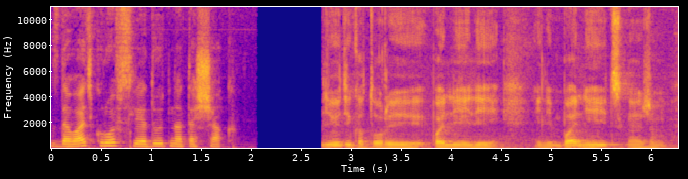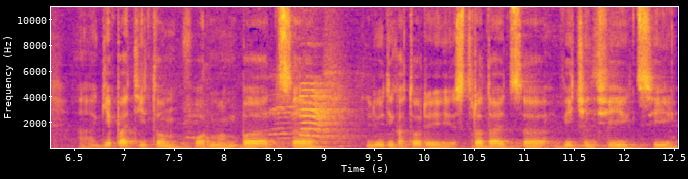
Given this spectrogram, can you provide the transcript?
Сдавать кровь следует натощак. Люди, которые болели или болеют, скажем, а, гепатитом форма Б, С, люди, которые страдают ВИЧ-инфекцией,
